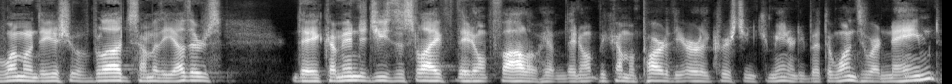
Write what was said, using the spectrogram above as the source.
woman with the issue of blood, some of the others, they come into Jesus' life, they don't follow him. They don't become a part of the early Christian community. But the ones who are named,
